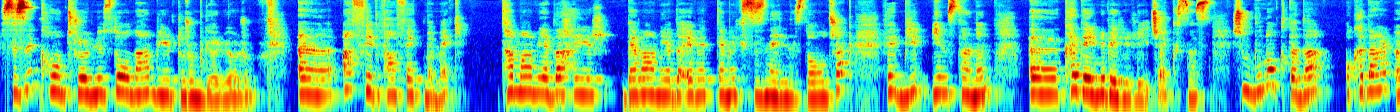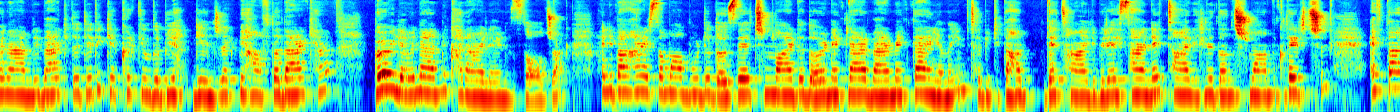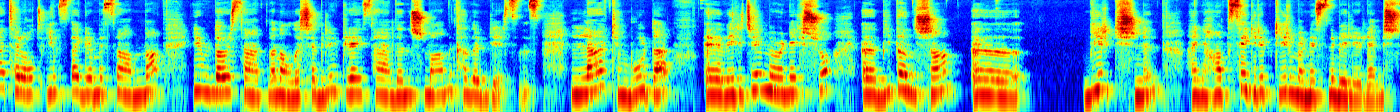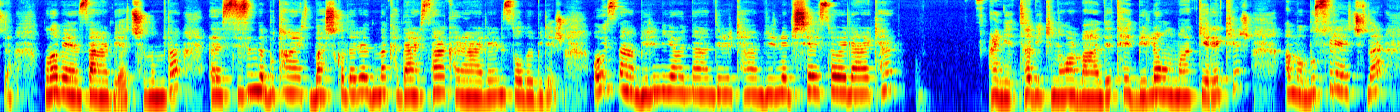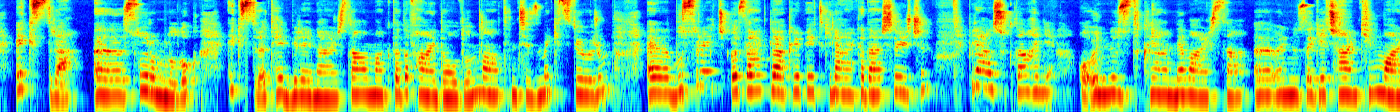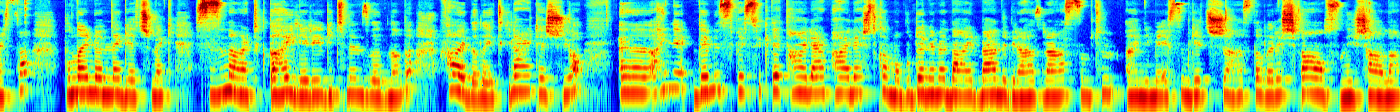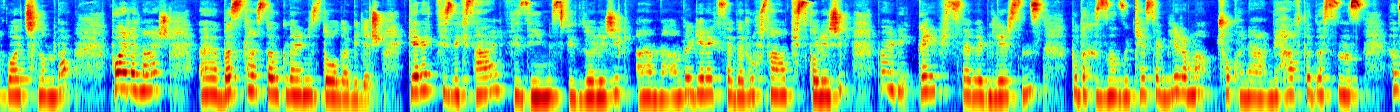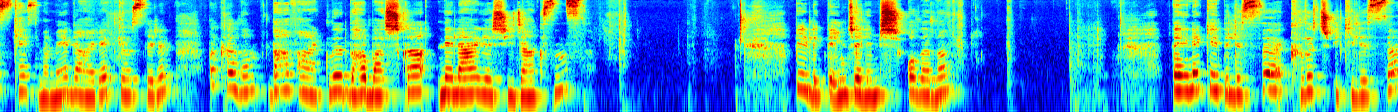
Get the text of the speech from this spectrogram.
Sizin kontrolünüzde olan bir durum görüyorum. E, affedip affetmemek, tamam ya da hayır, devam ya da evet demek sizin elinizde olacak ve bir insanın e, kaderini belirleyeceksiniz. Şimdi bu noktada o kadar önemli, belki de dedik ya 40 yılda bir gelecek bir hafta derken böyle önemli kararlarınız da olacak. Hani ben her zaman burada da özel açımlarda da örnekler vermekten yanayım. Tabii ki daha detaylı bireysel net tarihli danışmanlıklar için Eftel Tarot Instagram hesabından 24 saat bana ulaşabilir, bireysel danışmanlık alabilirsiniz. Lakin burada e, vereceğim örnek şu, e, bir danışan e, bir kişinin hani hapse girip girmemesini belirlemişti. Buna benzer bir açılımda e, sizin de bu tarz başkaları adına kadersel kararlarınız olabilir. O yüzden birini yönlendirirken, birine bir şey söylerken Hani tabii ki normalde tedbirli olmak gerekir ama bu süreçte ekstra e, sorumluluk, ekstra tedbir enerjisi almakta da fayda olduğunun altını çizmek istiyorum. E, bu süreç özellikle akrep etkili arkadaşlar için birazcık daha hani o önünüzü tıkayan ne varsa, e, önünüze geçen kim varsa bunların önüne geçmek, sizin artık daha ileriye gitmeniz adına da faydalı etkiler taşıyor. Ee, hani demin spesifik detaylar paylaştık ama bu döneme dair ben de biraz rahatsızım. Tüm hani mevsim geçişi hastalara şifa olsun inşallah bu açılımda. Bu aralar e, basit hastalıklarınız da olabilir. Gerek fiziksel, fiziğiniz fizyolojik anlamda gerekse de ruhsal, psikolojik böyle bir garip hissedebilirsiniz. Bu da hızınızı kesebilir ama çok önemli bir haftadasınız. Hız kesmemeye gayret gösterin. Bakalım daha farklı, daha başka neler yaşayacaksınız? birlikte incelemiş olalım. Değnek yedilisi, kılıç ikilisi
